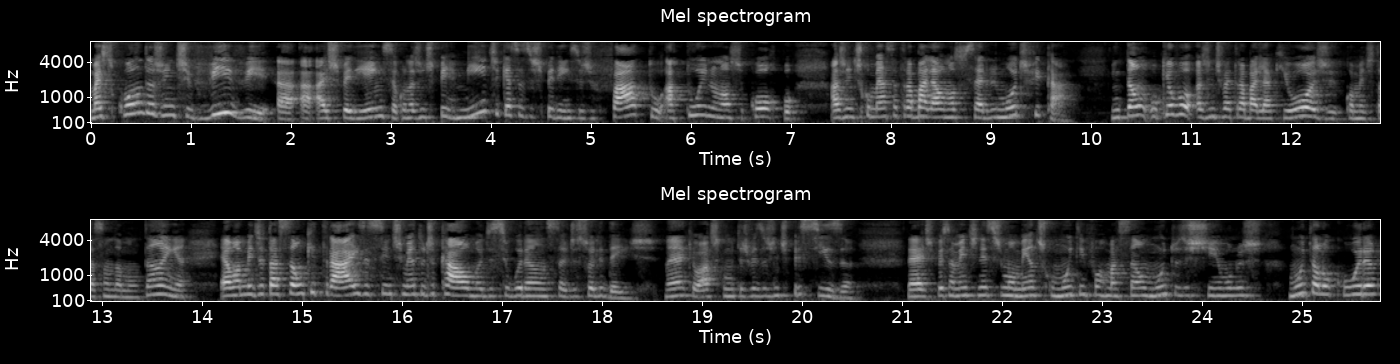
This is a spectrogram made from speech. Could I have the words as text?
Mas quando a gente vive a, a, a experiência, quando a gente permite que essas experiências de fato atuem no nosso corpo, a gente começa a trabalhar o nosso cérebro e modificar. Então, o que vou, a gente vai trabalhar aqui hoje com a meditação da montanha é uma meditação que traz esse sentimento de calma, de segurança, de solidez, né? Que eu acho que muitas vezes a gente precisa, né? Especialmente nesses momentos com muita informação, muitos estímulos, muita loucura.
